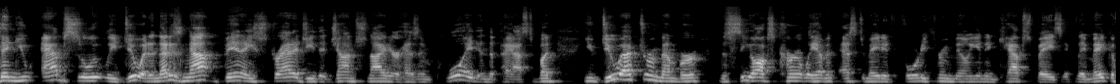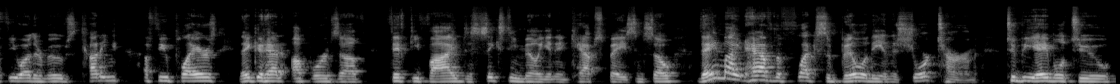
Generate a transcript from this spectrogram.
then you absolutely do it. And that has not been a strategy that John Schneider has employed in the past. But you do have to remember the Seahawks currently have an estimated 43 million in cap space. If they make a few other moves, cutting a few players, they could have upwards of 55 to 60 million in cap space. And so they might have the flexibility in the short term to be able to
